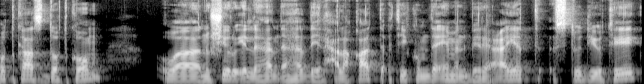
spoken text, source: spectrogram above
podcast.com ونشير إلى أن هذه الحلقات. تأتيكم دائما برعاية استوديو تي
